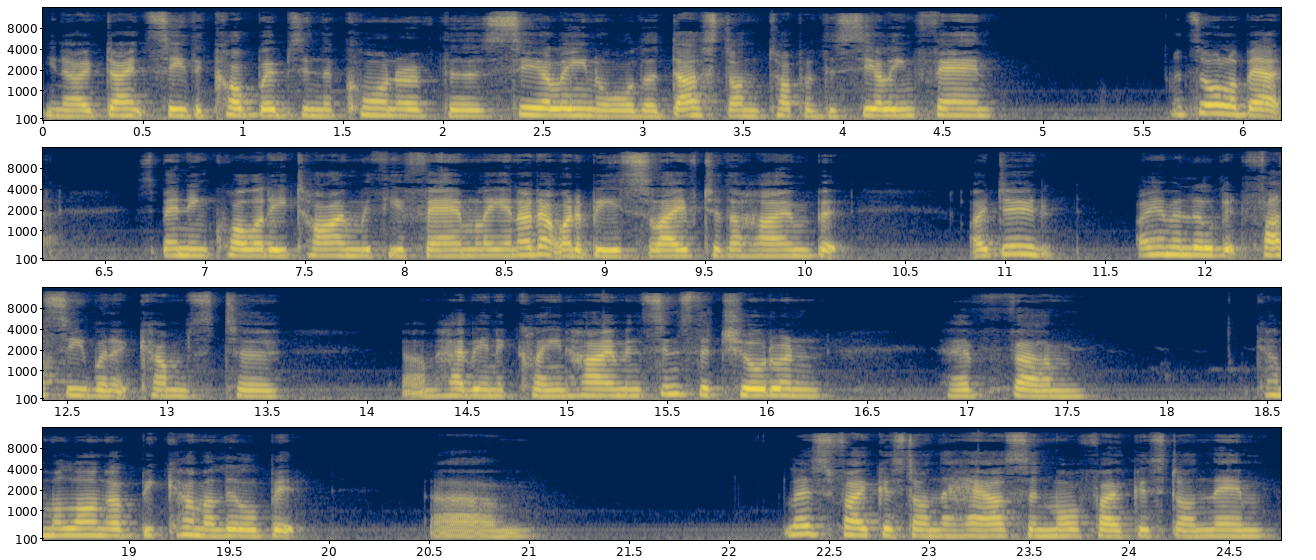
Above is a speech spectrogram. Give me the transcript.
you know, don't see the cobwebs in the corner of the ceiling or the dust on top of the ceiling fan. It's all about spending quality time with your family, and I don't want to be a slave to the home, but I do, I am a little bit fussy when it comes to um, having a clean home, and since the children have um, come along, I've become a little bit um, less focused on the house and more focused on them,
